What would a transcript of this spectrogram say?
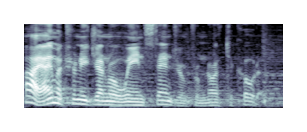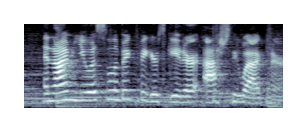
Hi, I'm Attorney General Wayne Stenehjem from North Dakota. And I'm U.S. Olympic figure skater Ashley Wagner.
